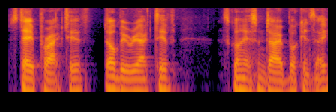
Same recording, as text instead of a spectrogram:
stay proactive, don't be reactive. Let's go and get some direct bookings, eh?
